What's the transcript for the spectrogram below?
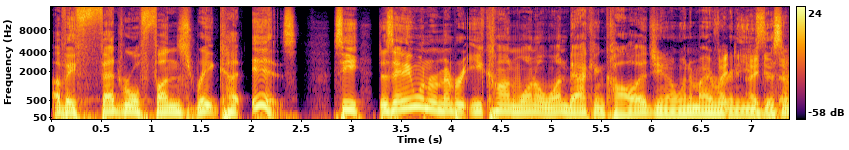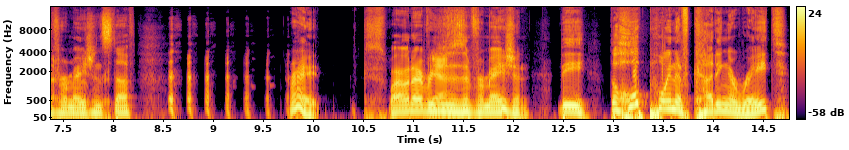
of a federal funds rate cut is. See, does anyone remember Econ 101 back in college? You know, when am I ever going to use this information stuff? right. Why would I ever Yeah. use this information? The the whole point of cutting a rate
